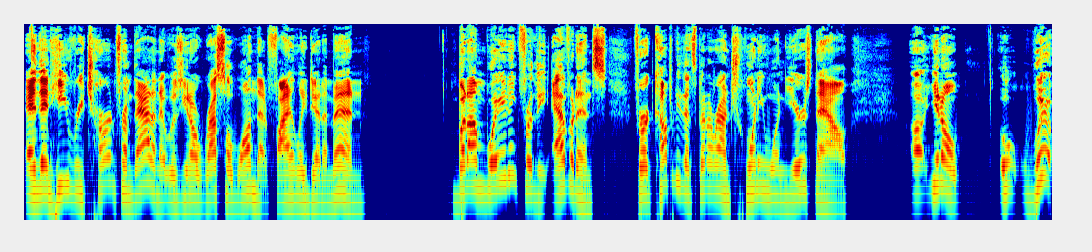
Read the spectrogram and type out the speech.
and then he returned from that, and it was, you know, Wrestle One that finally did him in. But I'm waiting for the evidence for a company that's been around 21 years now. Uh, you know, where,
